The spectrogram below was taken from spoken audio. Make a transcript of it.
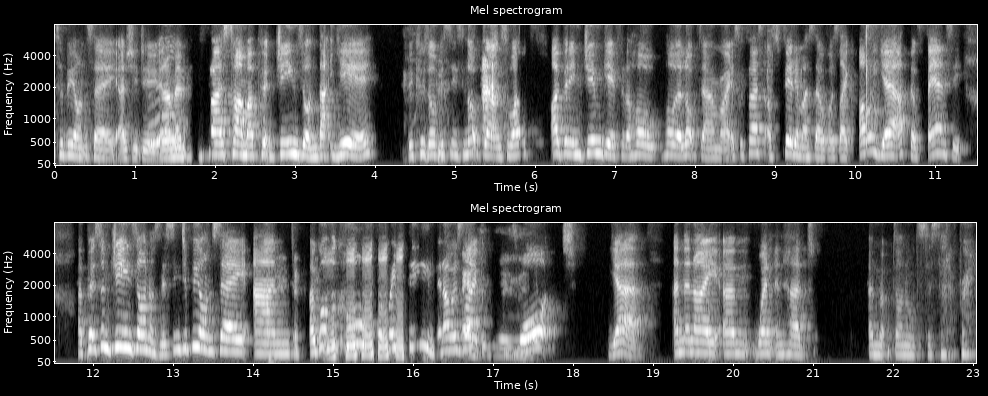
to Beyonce as you do, and I remember the first time I put jeans on that year because obviously it's lockdown. So I, I've been in gym gear for the whole whole lockdown, right? So first I was feeling myself. I was like, oh yeah, I feel fancy. I put some jeans on. I was listening to Beyonce, and I got the call from my team, and I was That's like, amazing. what? Yeah. And then I um went and had a McDonald's to celebrate.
